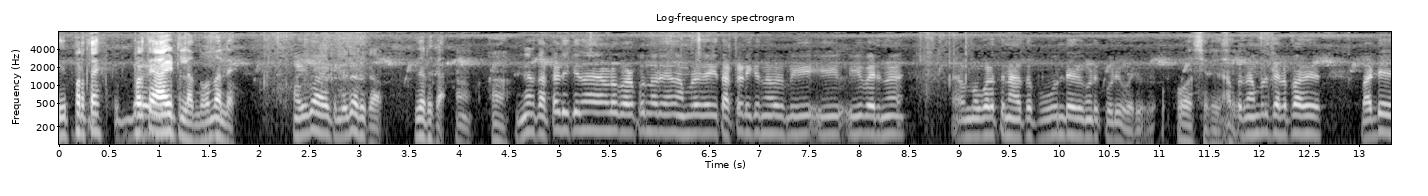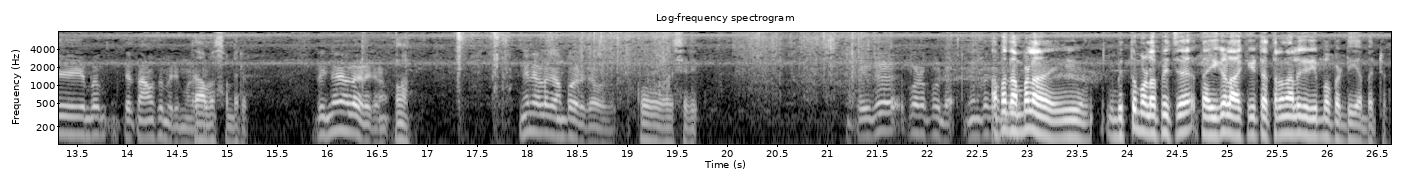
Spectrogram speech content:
ഇപ്പുറത്തെ ഇപ്പുറത്തെ ആയിട്ടില്ല തോന്നല്ലേ ഇതായിട്ടില്ല. ഇതെടുക്കാം. ഇതെടുക്കാം. ഇങ്ങനെ തട്ടടിക്കുന്നതിനുള്ള കുഴപ്പമെന്ന് പറഞ്ഞാൽ നമ്മൾ ഈ തട്ടടിക്കുന്ന ഈ ഈ വരുന്ന മുകളത്തിനകത്ത് പൂവിന്റെ പൂവിന്റെ ഇതും കൂടി കൂടി വരും. ഓ ശരി അപ്പൊ നമ്മൾ ചിലപ്പോൾ അത് ബഡ് ചെയ്യുമ്പം ചില താമസം വരും താമസം വരും. അപ്പം ഇങ്ങനെയുള്ള എടുക്കണം. ഇങ്ങനെയുള്ള കമ്പം എടുക്കാവുള്ളൂ. ഓ ശരി. അപ്പൊ നമ്മൾ ഈ വിത്ത് മുളപ്പിച്ച് തൈകളാക്കിയിട്ട് എത്ര നാൾ കഴിയുമ്പോൾ ചെയ്യാൻ പറ്റും?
